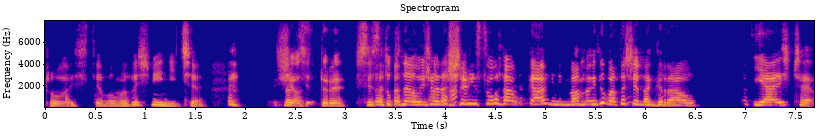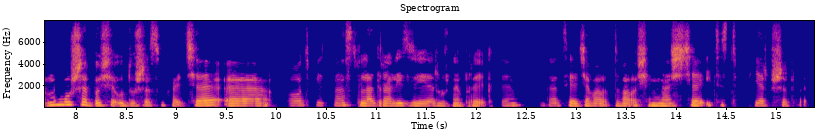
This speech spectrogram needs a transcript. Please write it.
czułyście, bo my wyśmienicie. Siostry. Się stuknęłyśmy naszymi słuchawkami. Mamy, chyba to się nagrało. Ja jeszcze muszę, bo się uduszę, słuchajcie. E, Od 15 lat realizuję różne projekty. Fundacja działa od 2018 i to jest pierwszy projekt.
